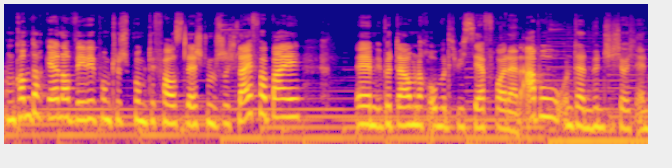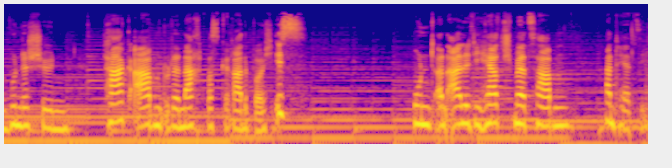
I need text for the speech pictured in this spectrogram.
Und kommt doch gerne auf www.tisch.tv slash live vorbei. Ähm, über Daumen nach oben würde ich mich sehr freuen. Ein Abo. Und dann wünsche ich euch einen wunderschönen Tag, Abend oder Nacht, was gerade bei euch ist. Und an alle, die Herzschmerz haben, Hand herzlich.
